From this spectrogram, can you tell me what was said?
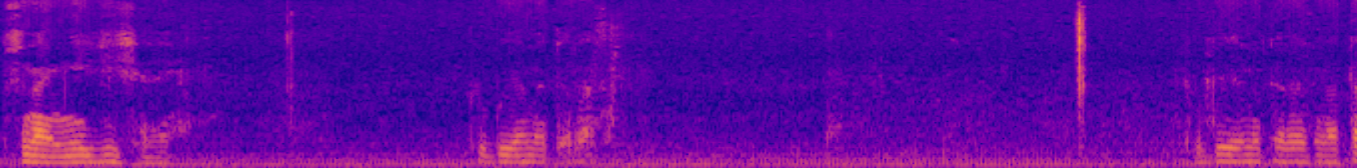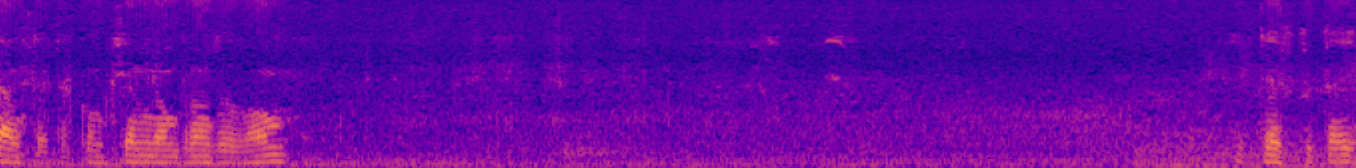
Przynajmniej dzisiaj. Próbujemy teraz Próbujemy teraz na tamtę, taką ciemną brązową. I też tutaj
